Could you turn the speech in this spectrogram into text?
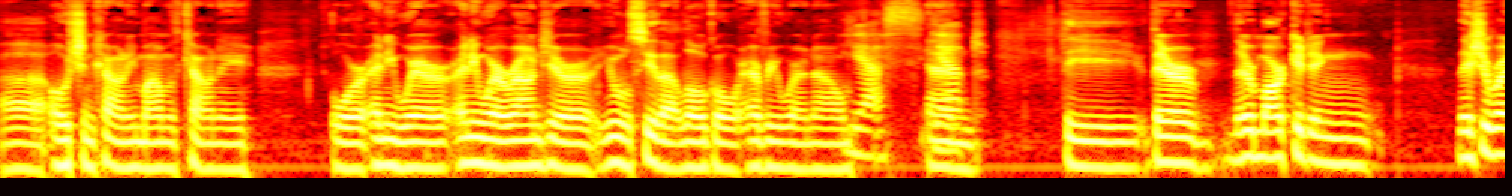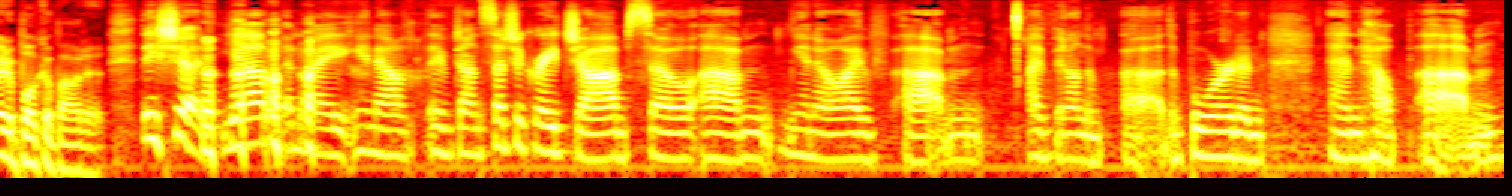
uh, Ocean County, Monmouth County, or anywhere anywhere around here, you will see that logo everywhere now. Yes, yep. and the their their marketing. They should write a book about it. They should. Yep. and my, you know, they've done such a great job. So, um, you know, I've um, I've been on the uh, the board and and help, um,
